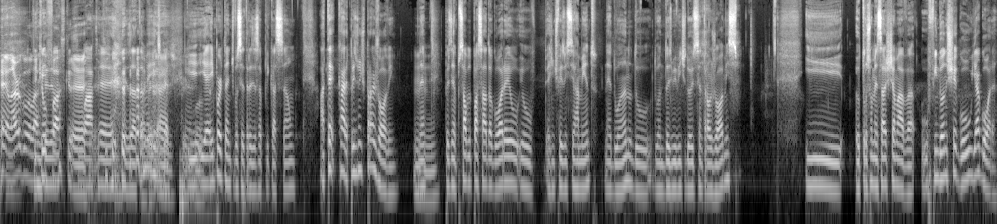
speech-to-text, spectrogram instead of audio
É, largou O lá. que, que eu faço esse É. mato aqui? É, exatamente, É cara. verdade, bola. E, e é importante você trazer essa aplicação. Até, cara, principalmente pra jovem. né? Uhum. Por exemplo, sábado passado agora eu, eu- a gente fez o encerramento né, do ano, do, do ano 2022 do Central Jovens. E eu trouxe uma mensagem que chamava O fim do ano chegou e agora?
